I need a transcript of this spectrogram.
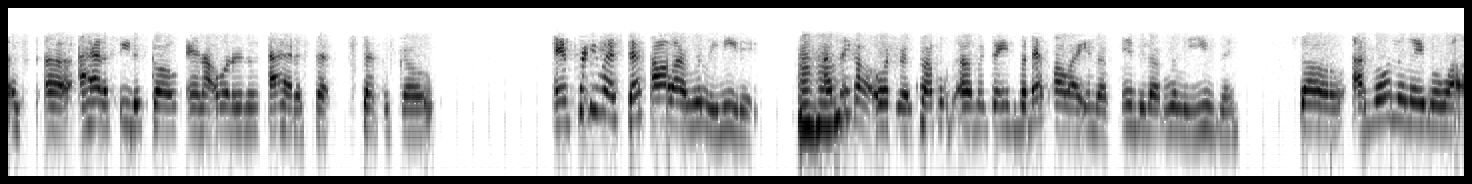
Uh, I had a stethoscope and I ordered a, I had a step stethoscope. And pretty much that's all I really needed. Mm-hmm. I think I ordered a couple of other things, but that's all I ended up ended up really using. So I go into labor while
